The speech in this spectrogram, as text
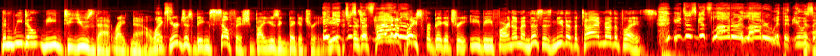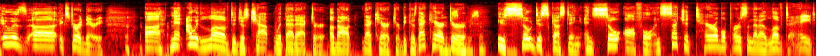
then we don't need to use that right now. Like Ex- you're just being selfish by using bigotry. You- just There's gets a time and a place for bigotry, E.B. Farnum, and this is neither the time nor the place. he just gets louder and louder with it. It was it was uh, extraordinary. Uh, man, I would love to just chat with that actor about that character because that character is so disgusting and so awful and such a terrible person that I love to hate.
